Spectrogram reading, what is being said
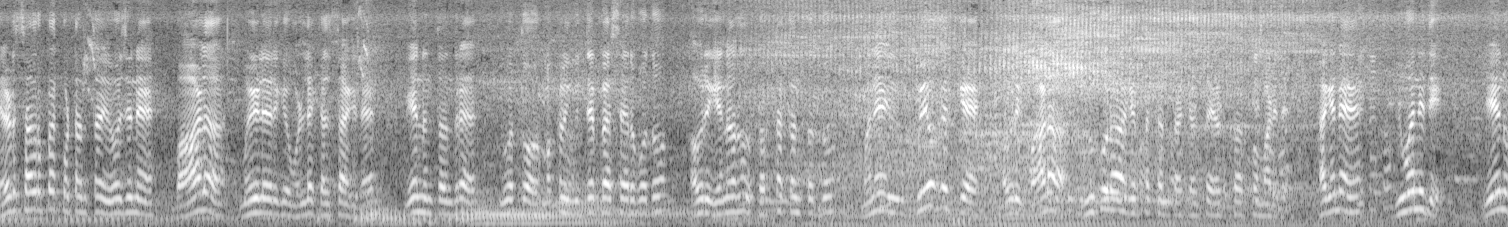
ಎರಡು ಸಾವಿರ ರೂಪಾಯಿ ಕೊಟ್ಟಂಥ ಯೋಜನೆ ಭಾಳ ಮಹಿಳೆಯರಿಗೆ ಒಳ್ಳೆ ಕೆಲಸ ಆಗಿದೆ. ಏನಂತಂದರೆ ಇವತ್ತು ಅವ್ರ ಮಕ್ಕಳಿಗೆ ವಿದ್ಯಾಭ್ಯಾಸ ಇರ್ಬೋದು, ಅವ್ರಿಗೆ ಏನಾದರೂ ತರ್ತಕ್ಕಂಥದ್ದು, ಮನೆ ಉಪಯೋಗಕ್ಕೆ ಅವ್ರಿಗೆ ಭಾಳ ಅನುಕೂಲ ಆಗಿರ್ತಕ್ಕಂಥ ಕೆಲಸ ಎರಡು ಸಾವಿರ ರೂಪಾಯಿ ಮಾಡಿದೆ. ಹಾಗೆಯೇ ಯುವ ನಿಧಿ. ಏನು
